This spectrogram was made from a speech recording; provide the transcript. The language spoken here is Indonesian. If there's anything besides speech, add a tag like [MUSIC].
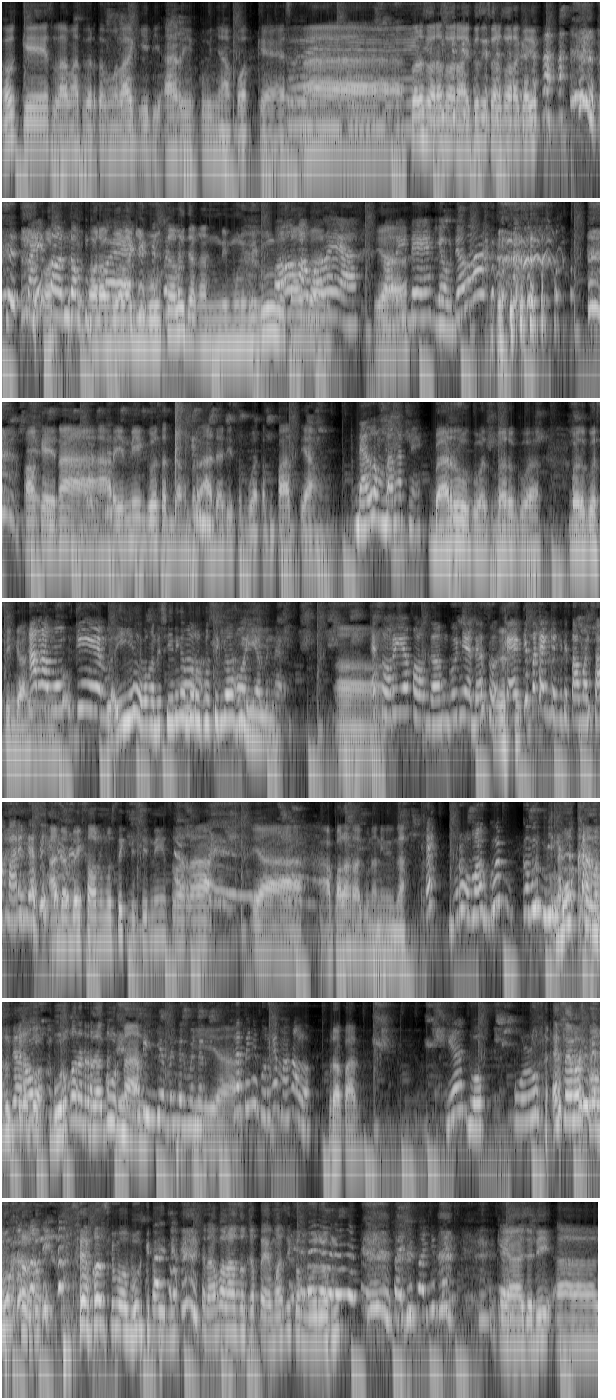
Oke, selamat bertemu lagi di Ari punya podcast. Nah, suara-suara itu sih suara-suara gayung. Saya tondong Orang gue. gua lagi buka lu jangan nimu-nimu dulu Oh, sabar. boleh ya? Ya. Sorry deh. Ya udahlah. [LAUGHS] Oke, nah hari ini gue sedang berada di sebuah tempat yang Dalam banget nih. baru gue baru gua baru gue singgahi. Ah, nggak nih. mungkin. Lah iya, emang di sini kan baru gue singgahi. Oh iya benar. Eh, Eh sorry ya kalau ganggu nih ada su- [LAUGHS] kayak kita kayak di taman safari gak sih? ada [LAUGHS] background musik di sini suara ya apalah ragunan ini nah Eh rumah gue kebun binatang. bukan maksudnya ada [LAUGHS] burung kan ada ragunan Oh iya bener-bener. Iya. Tapi ini burungnya mahal loh. berapaan Ya 20 eh saya masih mau buka loh saya masih mau buka ini kenapa langsung ke tema sih ke burung Lanjut lanjut lagi. ya jadi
